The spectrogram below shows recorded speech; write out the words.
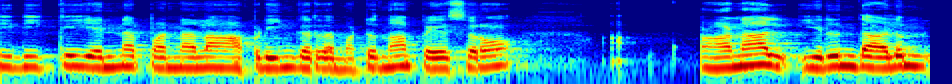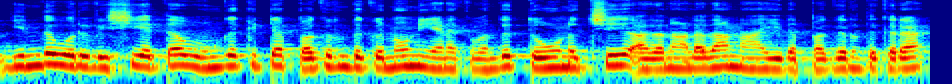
திதிக்கு என்ன பண்ணலாம் அப்படிங்கிறத மட்டும்தான் பேசுகிறோம் ஆனால் இருந்தாலும் இந்த ஒரு விஷயத்த உங்ககிட்ட பகிர்ந்துக்கணும்னு எனக்கு வந்து தோணுச்சு. அதனால தான் நான் இதை பகிர்ந்துக்கிறேன்.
